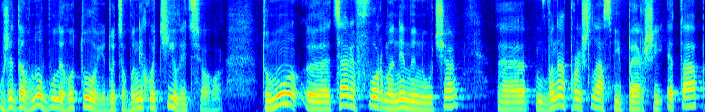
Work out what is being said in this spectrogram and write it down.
вже давно були готові до цього, вони хотіли цього. Тому е, ця реформа неминуча, е, вона пройшла свій перший етап.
